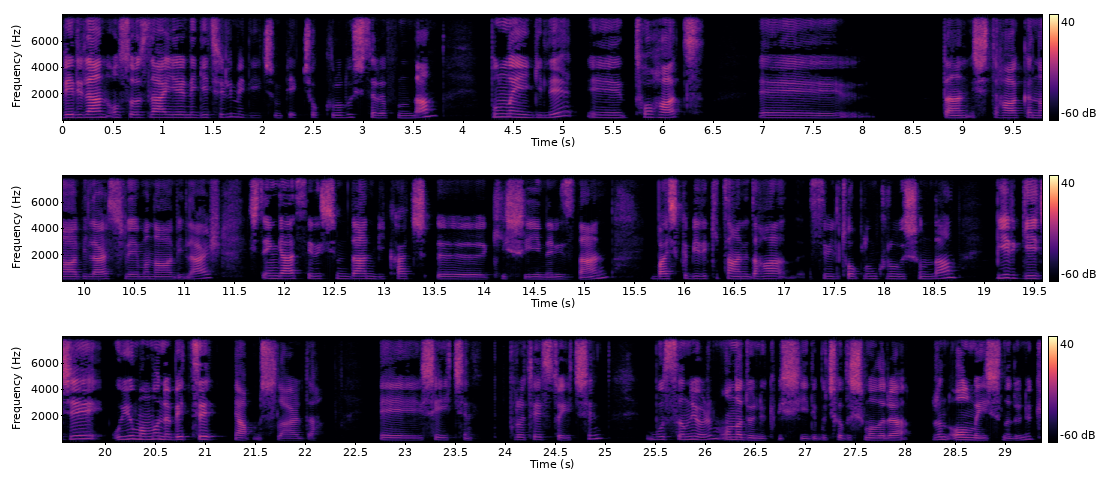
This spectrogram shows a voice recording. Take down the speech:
verilen o sözler yerine getirilmediği için pek çok kuruluş tarafından bununla ilgili e, TOHAT e, den işte Hakan abiler, Süleyman abiler, işte engel serişimden birkaç e, kişi yine bizden, başka bir iki tane daha sivil toplum kuruluşundan bir gece uyumama nöbeti yapmışlardı e, şey için, protesto için. Bu sanıyorum ona dönük bir şeydi. Bu çalışmaların olmayışına dönük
